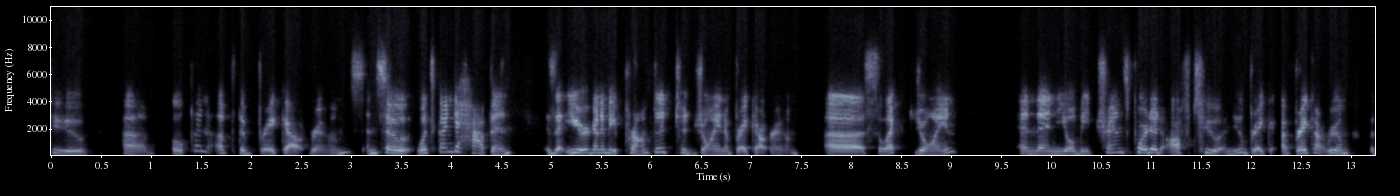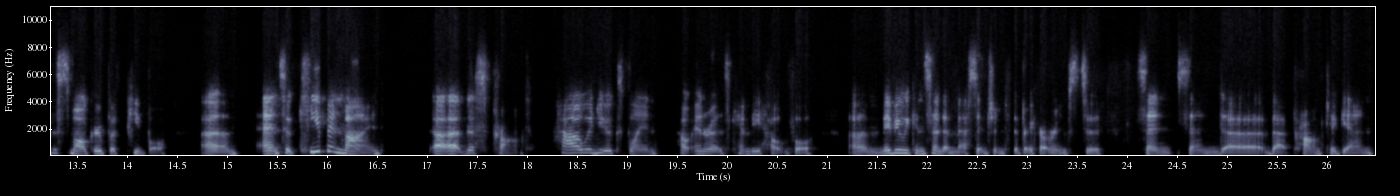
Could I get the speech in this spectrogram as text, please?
to um, open up the breakout rooms? And so what's going to happen is that you're going to be prompted to join a breakout room. Uh, select join and then you'll be transported off to a new break a breakout room with a small group of people. Um, and so keep in mind uh, this prompt. How would you explain how En-ROADS can be helpful? Um, maybe we can send a message into the breakout rooms to send send uh, that prompt again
